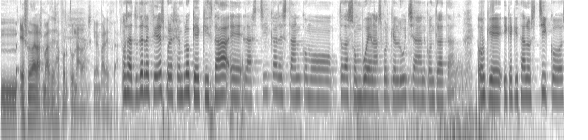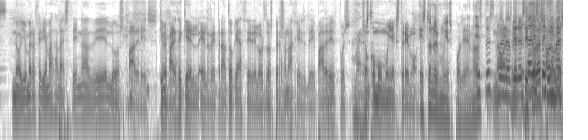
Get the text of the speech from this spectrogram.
es una de las más desafortunadas que me parezca. O sea, tú te refieres, por ejemplo, que quizá eh, las chicas están como todas son buenas porque luchan contra tal, o que y que quizá los chicos No, yo me refería más a la escena de los padres, que me parece que el, el retrato que hace de los dos personajes de padres, pues Bueno, son esto- como muy extremos. Esto no es muy spoiler, ¿no? esto es No, bueno, esto- pero de es de todas específico formas,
